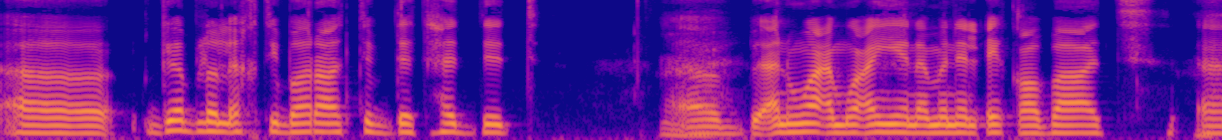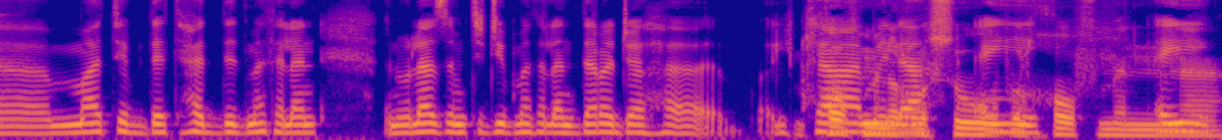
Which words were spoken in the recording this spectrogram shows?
آه، قبل الاختبارات تبدأ تهدد. بأنواع معينة من العقابات. آه، ما تبدأ تهدد مثلا إنه لازم تجيب مثلا درجة الكامله الخوف من الرسوب أي الخوف من أي آه.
